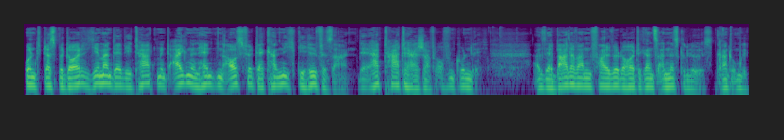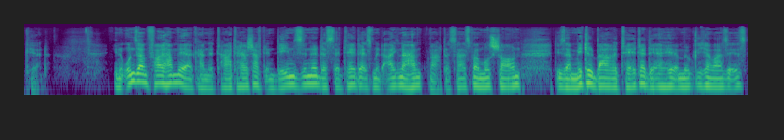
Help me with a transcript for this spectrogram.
Und das bedeutet, jemand, der die Tat mit eigenen Händen ausführt, der kann nicht Gehilfe sein. Der hat Tatherrschaft offenkundig. Also der Badewannenfall würde heute ganz anders gelöst, gerade umgekehrt. In unserem Fall haben wir ja keine Tatherrschaft in dem Sinne, dass der Täter es mit eigener Hand macht. Das heißt, man muss schauen, dieser mittelbare Täter, der hier möglicherweise ist,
